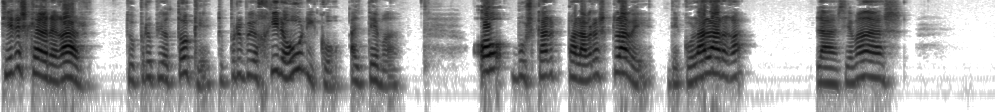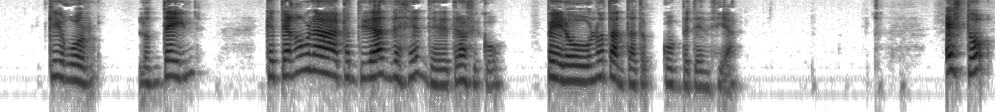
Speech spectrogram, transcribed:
tienes que agregar tu propio toque, tu propio giro único al tema o buscar palabras clave de cola larga, las llamadas keyword long tail, que tengan una cantidad decente de tráfico, pero no tanta competencia. Esto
